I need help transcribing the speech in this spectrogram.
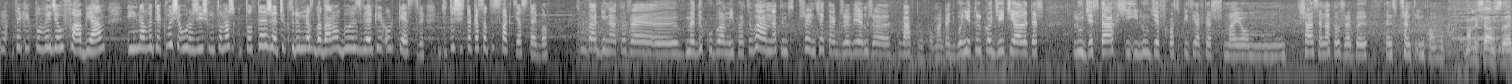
No, tak jak powiedział Fabian i nawet jak my się urodziliśmy, to, nasz, to te rzeczy, którymi nas badano, były z wielkiej orkiestry. I to też jest taka satysfakcja z tego. Z uwagi na to, że e, w medyku byłam i pracowałam na tym sprzęcie, także wiem, że warto pomagać, bo nie tylko dzieci, ale też ludzie starsi i ludzie w hospicjach też mają szansę na to, żeby ten sprzęt im pomógł. Mamy szansę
